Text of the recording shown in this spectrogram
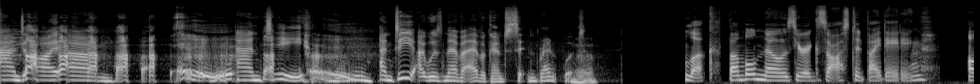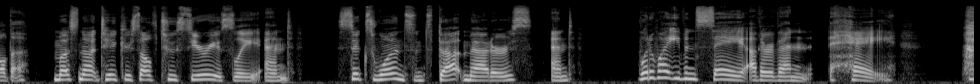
And I, um, and D, and D, I was never ever going to sit in Brentwood. Look, Bumble knows you're exhausted by dating. All the must not take yourself too seriously and 6 1 since that matters. And what do I even say other than hey?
